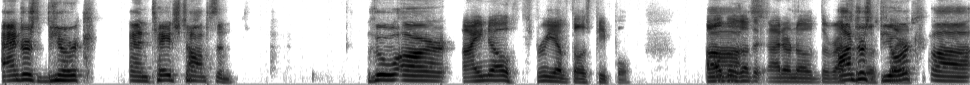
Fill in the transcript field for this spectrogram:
Anders Björk, and Tage Thompson, who are I know three of those people. All those Uh, other, I don't know the rest. Andres of those Björk. players. Uh,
